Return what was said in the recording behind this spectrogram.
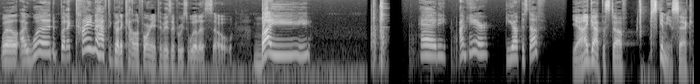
Well, I would, but I kinda have to go to California to visit Bruce Willis, so. Bye! Hey, Eddie, I'm here. Do you have the stuff? Yeah, I got the stuff. Just give me a sec.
